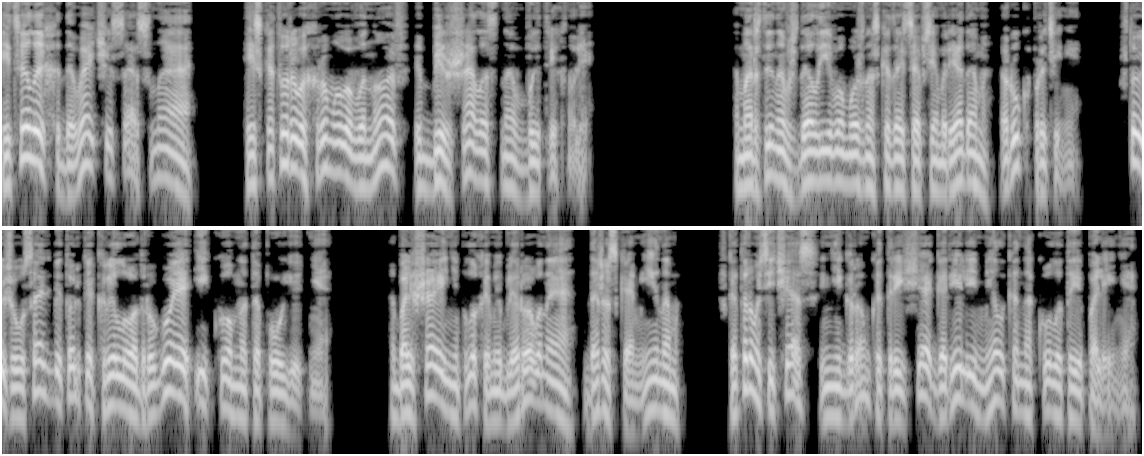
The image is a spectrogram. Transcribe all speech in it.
И целых два часа сна, из которого Хромова вновь безжалостно вытряхнули. Мартынов ждал его, можно сказать, совсем рядом, рук протяни. В той же усадьбе только крыло другое и комната поуютнее. Большая и неплохо меблированная, даже с камином, в котором сейчас, негромко треща, горели мелко наколотые поленья.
